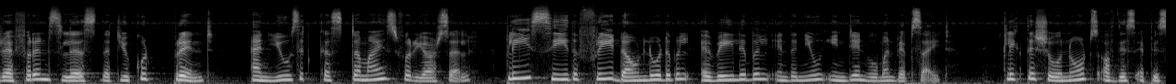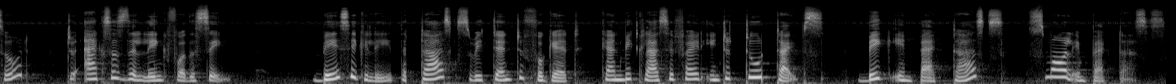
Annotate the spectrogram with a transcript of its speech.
reference list that you could print and use it customized for yourself, please see the free downloadable available in the New Indian Woman website. Click the show notes of this episode to access the link for the same. Basically, the tasks we tend to forget can be classified into two types big impact tasks, small impact tasks.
